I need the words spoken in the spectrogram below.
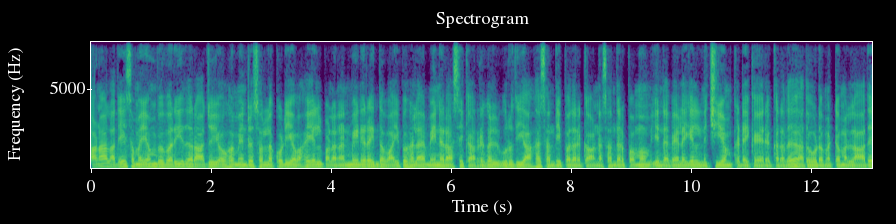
ஆனால் அதே சமயம் விபரீத ராஜயோகம் என்று சொல்லக்கூடிய வகையில் பல நன்மை நிறைந்த வாய்ப்புகளை மீனராசிக்காரர்கள் உறுதியாக சந்திப்பதற்கான சந்தர்ப்பமும் இந்த வேளையில் நிச்சயம் கிடைக்க இருக்கிறது. அதோடு மட்டுமல்லாது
